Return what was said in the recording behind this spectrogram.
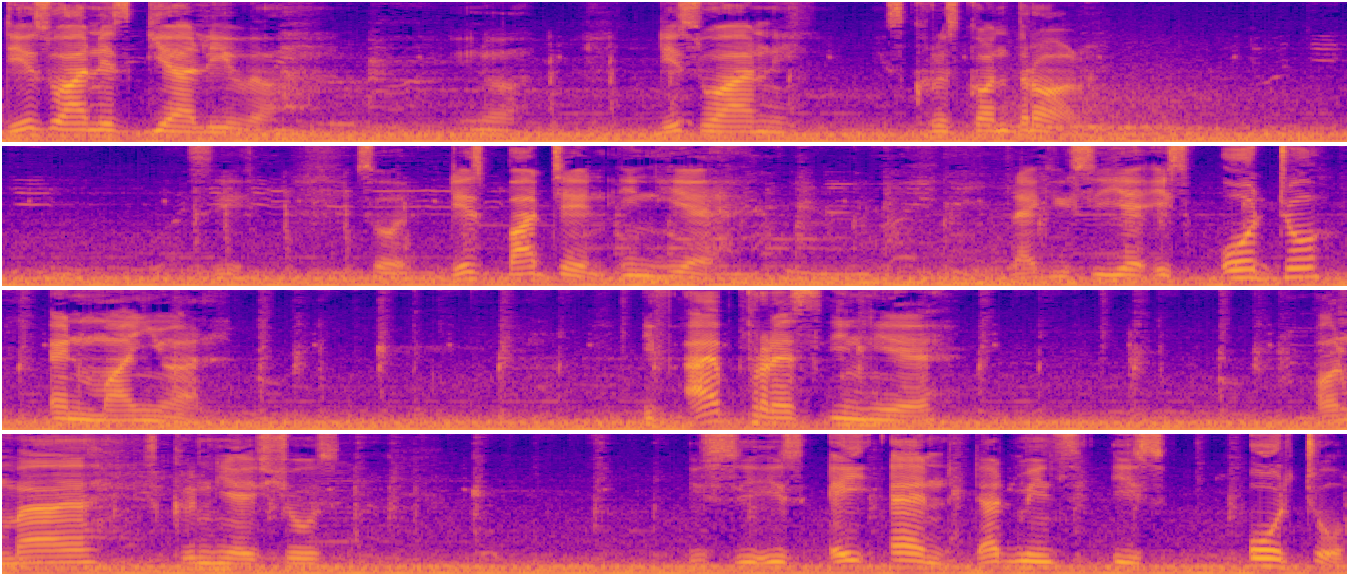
this one is gear lever you know. This one is cruise control. See? So this button in here like you see here is auto and manual. If i press in here on my screen here it shows you see is an that means is auto.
